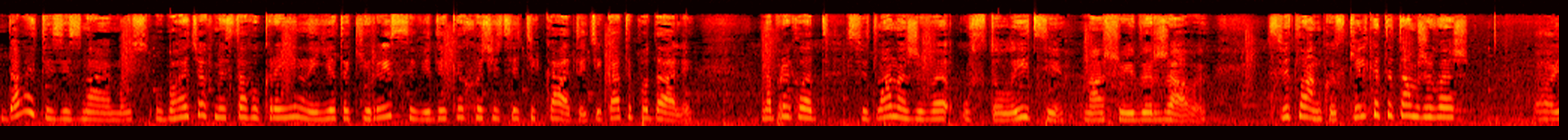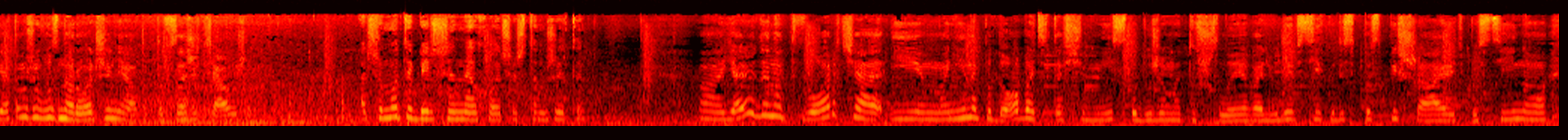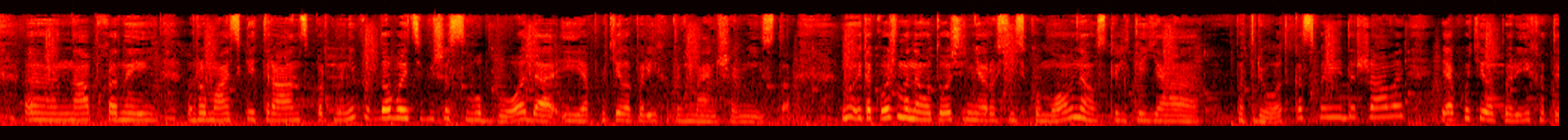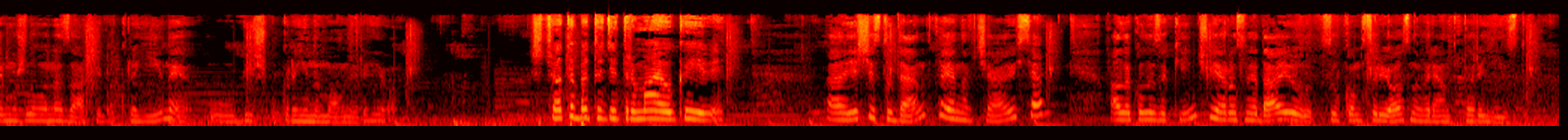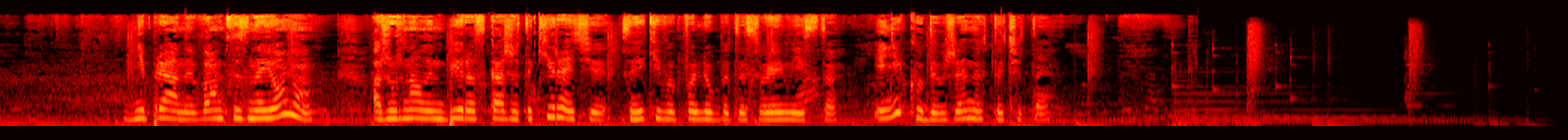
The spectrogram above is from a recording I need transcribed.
Давайте зізнаємось, у багатьох містах України є такі риси, від яких хочеться тікати, тікати подалі. Наприклад, Світлана живе у столиці нашої держави. Світланко, скільки ти там живеш? Е, Я там живу з народження, тобто все життя вже. А чому ти більше не хочеш там жити? Е, Я людина творча, і мені не подобається те, що місто дуже метушливе. Люди всі кудись поспішають, постійно е, напханий громадський транспорт. Мені подобається більше свобода, і я б хотіла переїхати в менше місто. Ну і також мене оточення російськомовне, оскільки я патріотка своєї держави. Я б хотіла переїхати, можливо, на захід України у більш україномовний регіон. Що тебе тоді тримає у Києві? Е, Я ще студентка, я навчаюся, але коли закінчу, я розглядаю цілком серйозно варіант переїзду. Дніпряни, вам це знайомо? А журнал НБІ розкаже такі речі, за які ви полюбите своє місто. І нікуди вже не втечете.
